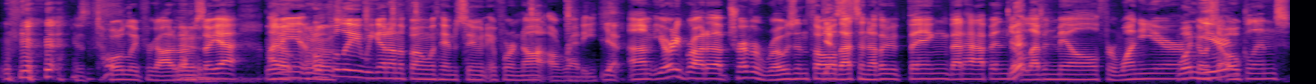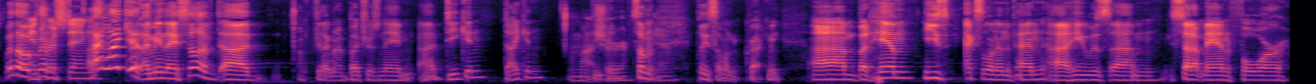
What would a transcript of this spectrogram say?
just totally forgot about him. So yeah, I Yeah, mean, who knows? hopefully we get on the phone with him soon if we're not already. Yep. Um, you already brought up Trevor Rosenthal. Yes. That's another thing that happened. Yeah. Eleven mil for one year. One goes year. to Oakland. With Oakland, Interesting. I like it. I mean, they still have. Uh, I feel like my butcher's name, uh, Deacon, Dyken. I'm not Deacon? sure. Someone, Yeah. please, someone correct me. Um, but him, he's excellent in the pen. Uh, he was um, set up man for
